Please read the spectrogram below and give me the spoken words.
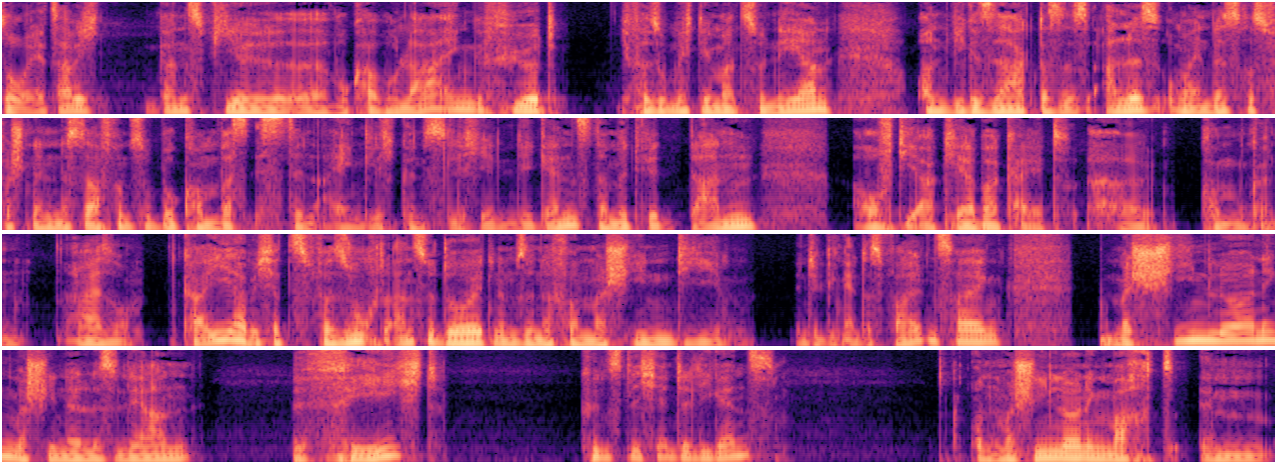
So, jetzt habe ich ganz viel äh, Vokabular eingeführt. Ich versuche mich dem mal zu nähern. Und wie gesagt, das ist alles, um ein besseres Verständnis davon zu bekommen, was ist denn eigentlich künstliche Intelligenz, damit wir dann auf die Erklärbarkeit äh, kommen können. Also, KI habe ich jetzt versucht anzudeuten im Sinne von Maschinen, die intelligentes Verhalten zeigen. Machine Learning, maschinelles Lernen befähigt künstliche Intelligenz. Und Machine Learning macht im,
